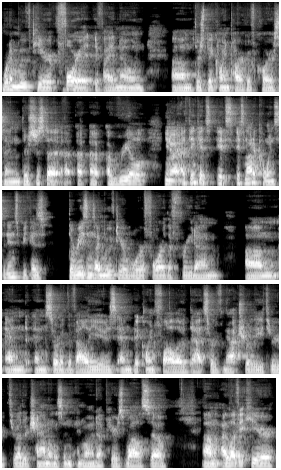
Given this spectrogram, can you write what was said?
would have moved here for it if I had known. Um, there's Bitcoin Park, of course, and there's just a, a, a, real, you know, I think it's it's it's not a coincidence because the reasons I moved here were for the freedom um, and and sort of the values, and Bitcoin followed that sort of naturally through through other channels and, and wound up here as well. So um, I love it here.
